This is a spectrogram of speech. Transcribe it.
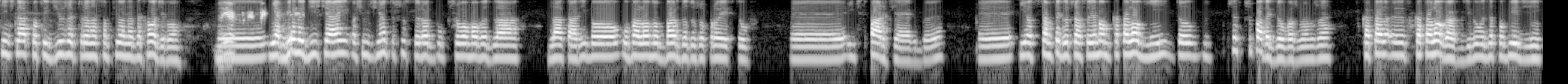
5 lat po tej dziurze, która nastąpiła na zachodzie, bo no jak... E, jak wiemy dzisiaj, 86 rok był przełomowy dla, dla Atari, bo uwalono bardzo dużo projektów e, i wsparcia jakby. E, I od tamtego czasu ja mam katalogi, to przez przypadek zauważyłem, że w, katal w katalogach, gdzie były zapowiedzi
